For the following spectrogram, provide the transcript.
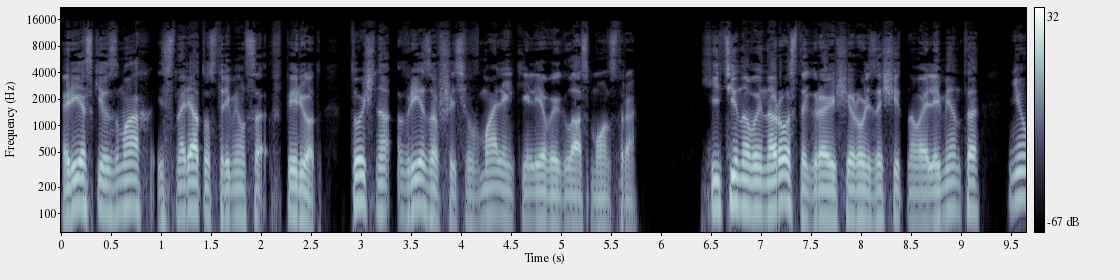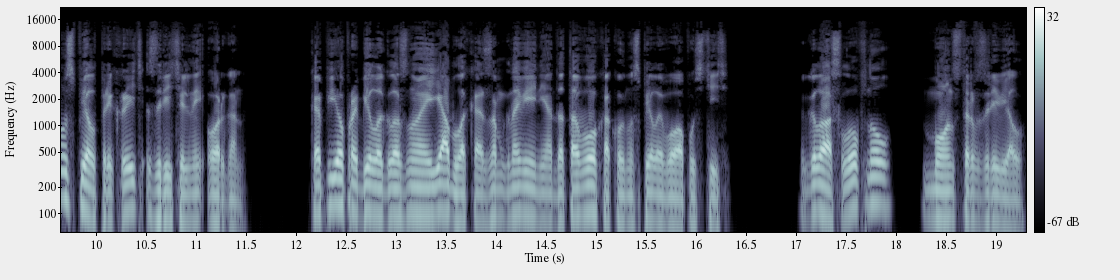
Резкий взмах, и снаряд устремился вперед, точно врезавшись в маленький левый глаз монстра. Хитиновый нарост, играющий роль защитного элемента, не успел прикрыть зрительный орган. Копье пробило глазное яблоко за мгновение до того, как он успел его опустить. Глаз лопнул, монстр взревел.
